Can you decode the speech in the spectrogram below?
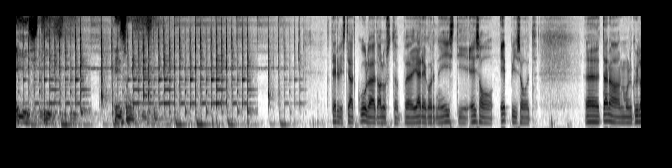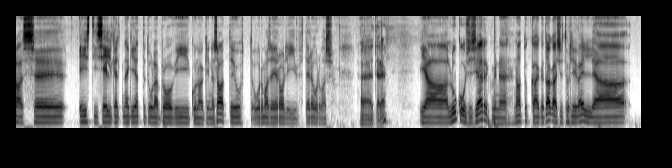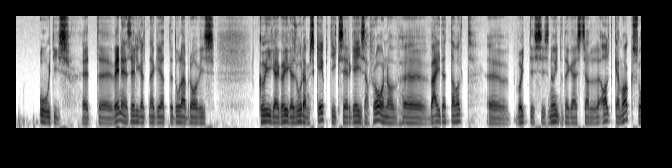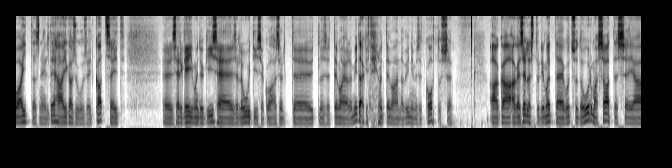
Eesti Esu. tervist, head kuulajad, alustab järjekordne Eesti Eso episood. täna on mul külas Eesti selgeltnägijate tuleproovi kunagine saatejuht Urmas Eero Liiv, tere Urmas! tere! ja lugu siis järgmine, natuke aega tagasi tuli välja uudis, et Vene selgeltnägijate tuleproovis kõige-kõige suurem skeptik Sergei Safronov väidetavalt võttis siis nõidade käest seal altkäemaksu, aitas neil teha igasuguseid katseid. Sergei muidugi ise selle uudise kohaselt ütles, et tema ei ole midagi teinud, tema annab inimesed kohtusse. aga, aga sellest tuli mõte kutsuda Urmas saatesse ja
